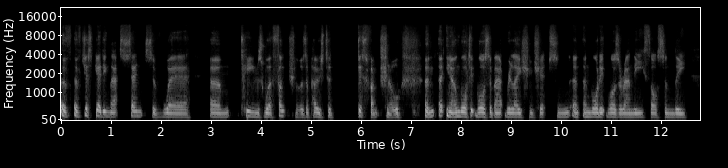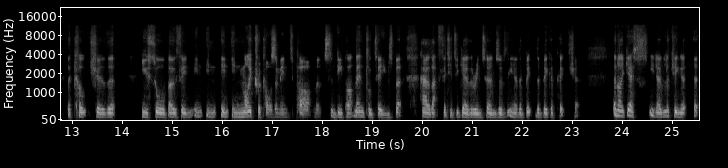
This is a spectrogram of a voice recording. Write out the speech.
of of just getting that sense of where um, teams were functional as opposed to dysfunctional and uh, you know and what it was about relationships and, and and what it was around the ethos and the the culture that you saw both in, in, in, in microcosm in departments and departmental teams, but how that fitted together in terms of you know the big the bigger picture. And I guess you know looking at, at,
